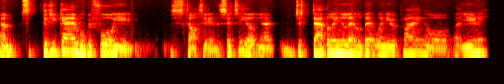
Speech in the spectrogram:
Um, so did you gamble before you started in the city, or you know, just dabbling a little bit when you were playing or at uni?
